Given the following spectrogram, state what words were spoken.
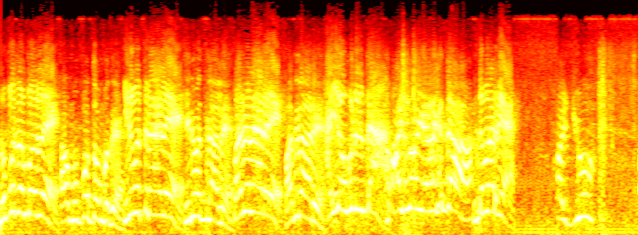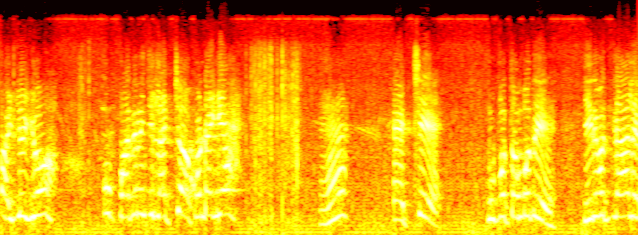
முப்பத்தொன்பது. முப்பத்தொன்பது. இருபத்தி நாலு இருபத்தி நாலு பதினாறு. பதினாறு. ஐயோ உங்களுக்கு தான் ஐயோ எனக்கு தான் இந்த பாருங்க. ஐயோ ஐயோ பதினஞ்சு லட்சம் கொண்டாங்க. ச்சே முப்பத்தொன்பது. இருபத்தி நாலு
